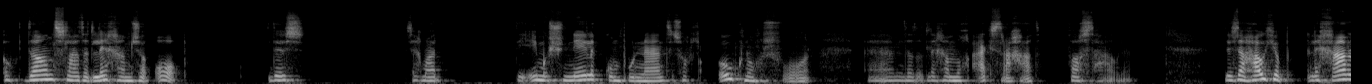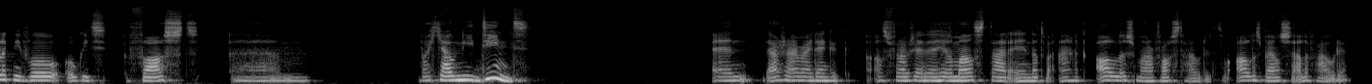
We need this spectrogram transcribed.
ook dan slaat het lichaam ze op. Dus zeg maar, die emotionele component zorgt er ook nog eens voor um, dat het lichaam nog extra gaat vasthouden. Dus dan houd je op lichamelijk niveau ook iets vast um, wat jou niet dient. En daar zijn wij denk ik als vrouw zijn helemaal star in dat we eigenlijk alles maar vasthouden. Dat we alles bij onszelf houden.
